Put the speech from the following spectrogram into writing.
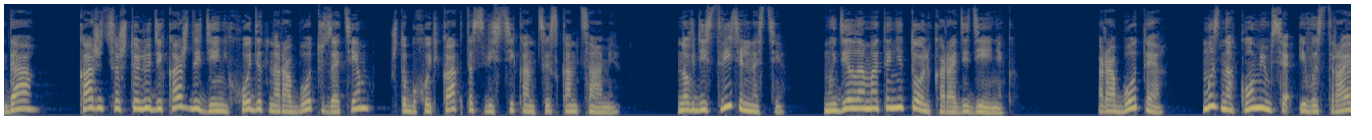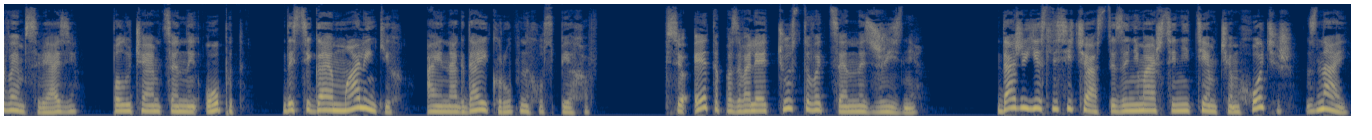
Да, кажется, что люди каждый день ходят на работу за тем, чтобы хоть как-то свести концы с концами. Но в действительности мы делаем это не только ради денег. Работая, мы знакомимся и выстраиваем связи, получаем ценный опыт, достигаем маленьких, а иногда и крупных успехов. Все это позволяет чувствовать ценность жизни. Даже если сейчас ты занимаешься не тем, чем хочешь, знай,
